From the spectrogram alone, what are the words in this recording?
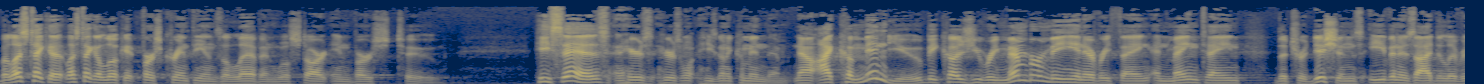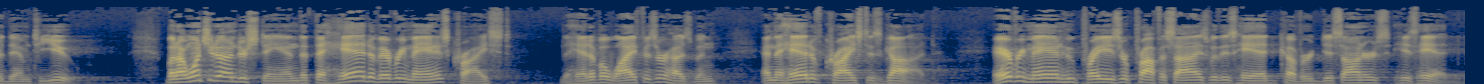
but let's take, a, let's take a look at 1 Corinthians 11. We'll start in verse 2. He says, and here's, here's what he's going to commend them. Now, I commend you because you remember me in everything and maintain the traditions even as I delivered them to you. But I want you to understand that the head of every man is Christ, the head of a wife is her husband, and the head of Christ is God. Every man who prays or prophesies with his head covered dishonors his head.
